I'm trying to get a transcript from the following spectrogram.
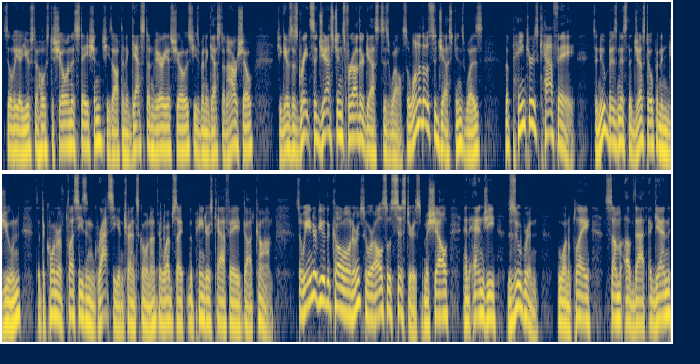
Sylvia used to host a show on this station. She's often a guest on various shows. She's been a guest on our show. She gives us great suggestions for other guests as well. So one of those suggestions was the Painters Cafe. It's a new business that just opened in June. It's at the corner of Plessis and Grassie in Transcona. Their website, thepainterscafe.com. So we interviewed the co-owners, who are also sisters, Michelle and Angie Zubrin. We want to play some of that again.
